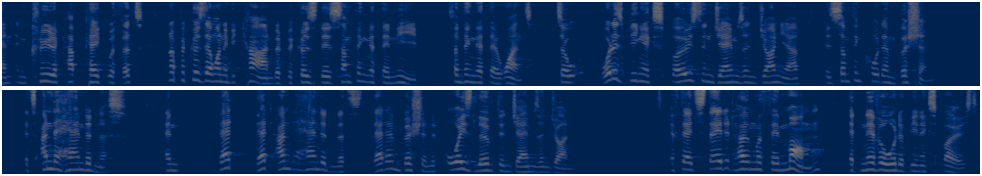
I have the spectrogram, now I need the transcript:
and include a cupcake with it, not because they want to be kind, but because there's something that they need, something that they want. So, what is being exposed in James and John here is something called ambition. It's underhandedness. And that, that underhandedness, that ambition, it always lived in James and John. If they had stayed at home with their mom, it never would have been exposed.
